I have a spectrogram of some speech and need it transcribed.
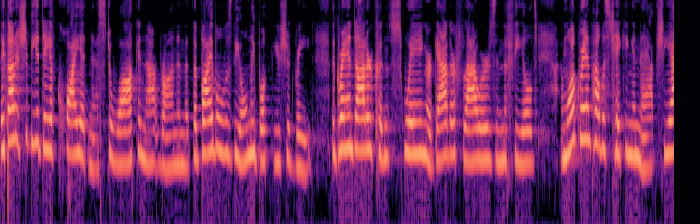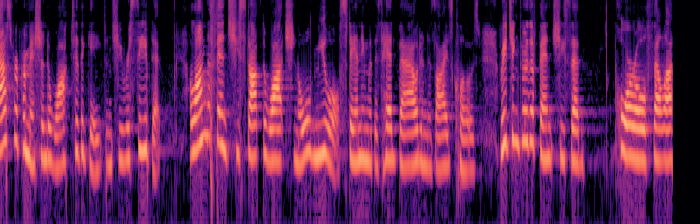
They thought it should be a day of quietness to walk and not run, and that the Bible was the only book you should read. The granddaughter couldn't swing or gather flowers in the field. And while Grandpa was taking a nap, she asked for permission to walk to the gate, and she received it. Along the fence, she stopped to watch an old mule standing with his head bowed and his eyes closed. Reaching through the fence, she said, Poor old fella,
